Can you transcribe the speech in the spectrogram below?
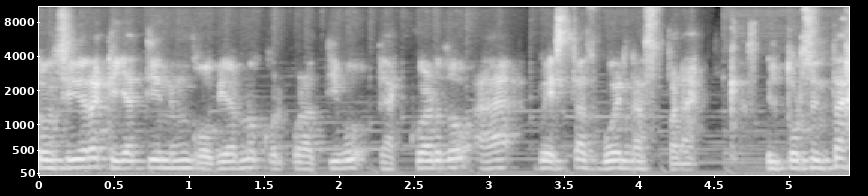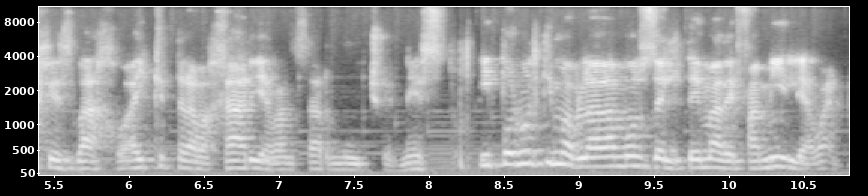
considera que ya tiene un gobierno corporativo de acuerdo a estas buenas prácticas. El porcentaje es bajo, hay que trabajar y avanzar mucho en esto. Y por último hablábamos del tema de familia. Bueno,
